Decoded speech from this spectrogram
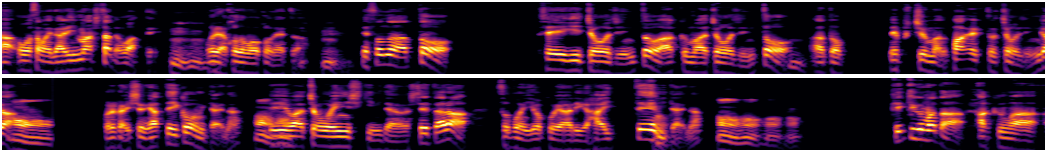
あ、王様になりましたで終わって。うんうん。俺ら子供の頃のやつは。うん。で、その後、正義超人と悪魔超人と、うんあと、ネプチューンマンのパーフェクト超人が。これから一緒にやっていこうみたいな、うん平和調印式みたいなのをしてたら、そこに横槍が入って、うんみたいな。結局また悪魔、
